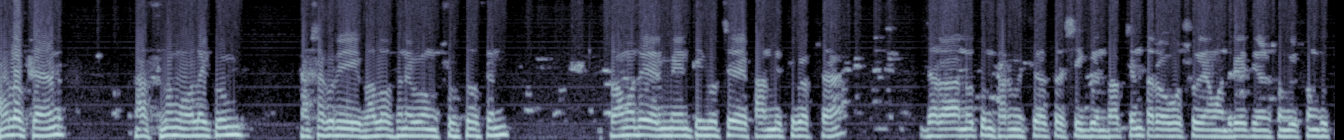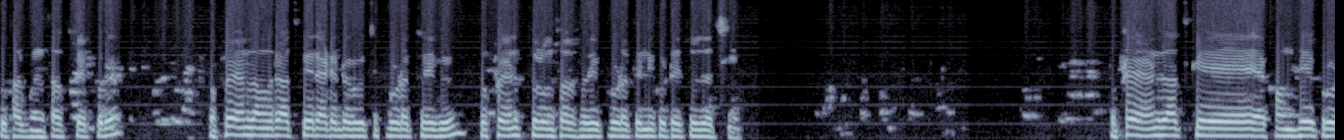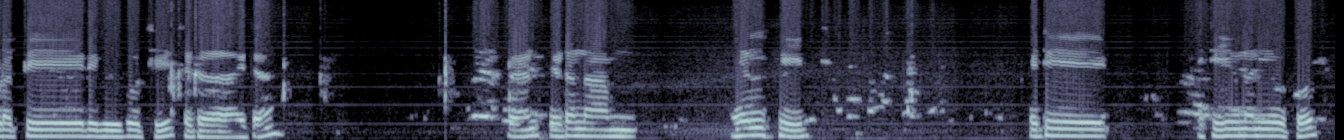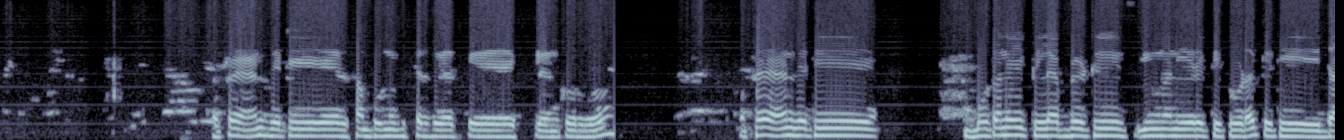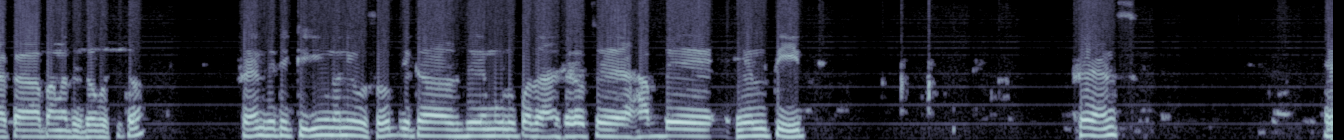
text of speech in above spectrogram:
Hello friend আসসালামু আলাইকুম। আশা করি ভালো আছেন এবং সুস্থ আছেন। তো আমাদের মেন থিং হচ্ছে ফার্মেসি ব্যবসা। যারা নতুন ফার্মেসি ব্যবসা শিখবেন, ভাবছেন, তারা অবশ্যই আমাদের এই চ্যানেলের সঙ্গে সংযুক্ত থাকবেন সাবস্ক্রাইব করে। তো ফ্রেন্ডস আমাদের আজকে রাইটের টপিক হচ্ছে প্রোডাক্ট রিভিউ তো ফ্রেন্ডস চলুন সরাসরি প্রোডাক্টের নিকটে চলে যাচ্ছি। তো ফ্রেন্ডস আজকে এখন যে প্রোডাক্টটি রিভিউ করছি, সেটা এটা। ফ্রেন্ডস এটার নাম হেলফিট এটি একটি ইউনানি ঔষধ ফ্রেন্ডস এটি এর সম্পূর্ণ বিস্তারিত আজকে এক্সপ্লেন করব। ফ্রেন্ডস এটি বোটানিক ল্যাবরেটরিজ ইউনানি এর একটি প্রোডাক্ট এটি ঢাকা, বাংলাদেশে অবস্থিত। ফ্রেন্ডস এটি একটি ইউনানি ঔষধ এটার যে মূল উপাদান, সেটা হচ্ছে হাববে হেলথি ফ্রেন্ডস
